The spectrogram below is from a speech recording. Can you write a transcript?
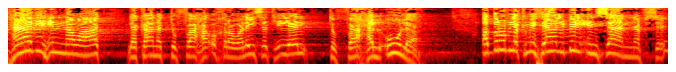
هذه النواة لكانت تفاحة أخرى وليست هي التفاحة الأولى. أضرب لك مثال بالإنسان نفسه.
